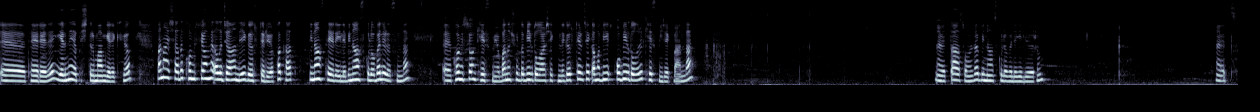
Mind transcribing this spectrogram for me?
e, TR'de yerine yapıştırmam gerekiyor. Bana aşağıda komisyon ve alacağın diye gösteriyor. Fakat Binance TR ile Binance Global arasında e, komisyon kesmiyor. Bana şurada 1 dolar şeklinde gösterecek ama bir, o 1 doları kesmeyecek benden. Evet daha sonra Binance Global'e geliyorum. Evet.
